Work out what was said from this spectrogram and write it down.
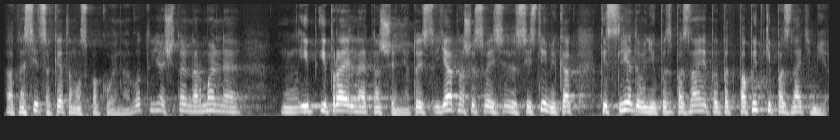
относиться к этому спокойно. Вот я считаю нормальное и, и правильное отношение. То есть я отношусь к своей системе как к исследованию, познанию, попытке познать мир.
